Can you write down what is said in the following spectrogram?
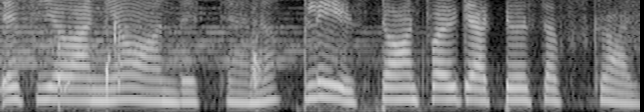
If you are new on this channel, please don't forget to subscribe.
